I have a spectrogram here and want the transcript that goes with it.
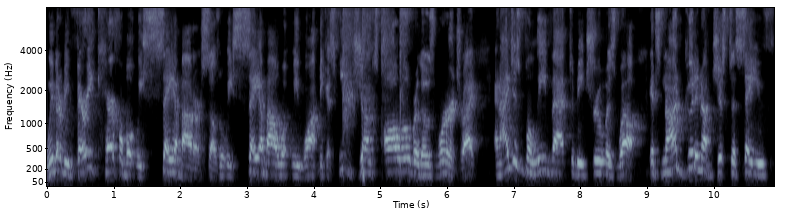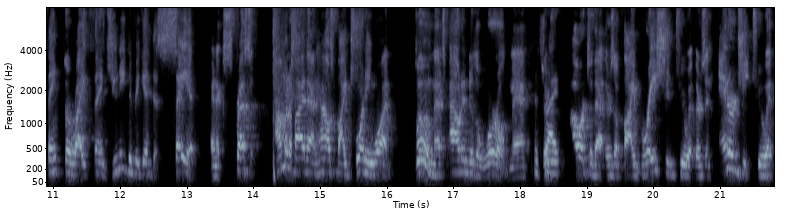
We better be very careful what we say about ourselves, what we say about what we want, because he jumps all over those words, right? And I just believe that to be true as well. It's not good enough just to say you think the right things. You need to begin to say it and express it. I'm going to buy that house by 21. Boom, that's out into the world, man. That's There's right. power to that. There's a vibration to it. There's an energy to it.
